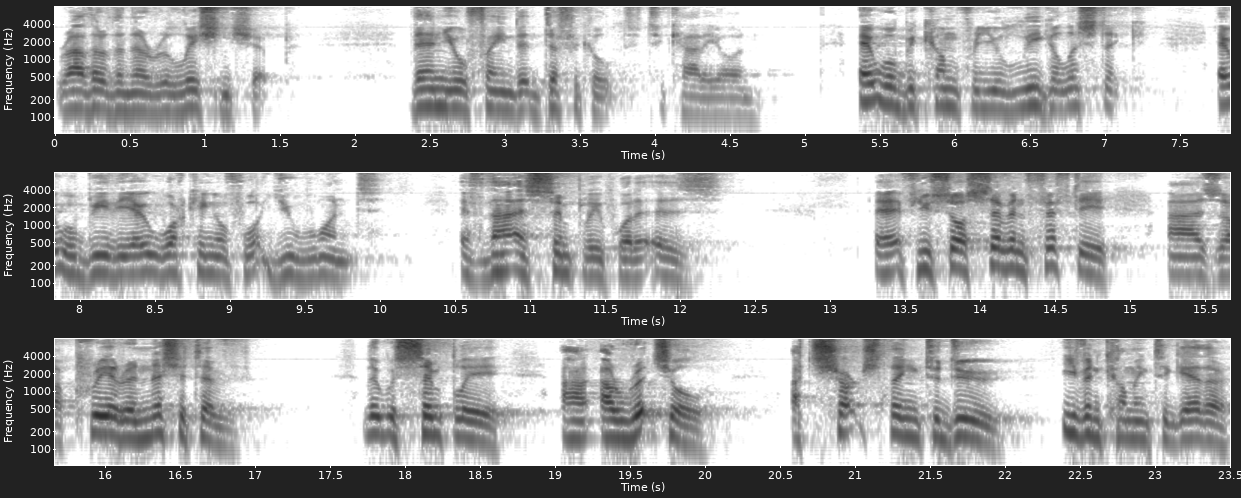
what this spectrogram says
rather than a relationship. Then you'll find it difficult to carry on. It will become for you legalistic. It will be the outworking of what you want if that is simply what it is. Uh, if you saw 750 as a prayer initiative that was simply a, a ritual, a church thing to do, even coming together,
